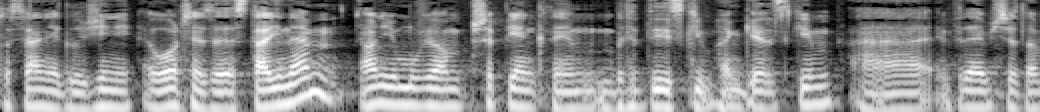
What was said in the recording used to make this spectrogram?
Rosjanie, Gruzini, łącznie ze Stalinem, oni mówią przepięknym brytyjskim, angielskim. Wydaje mi się, że to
